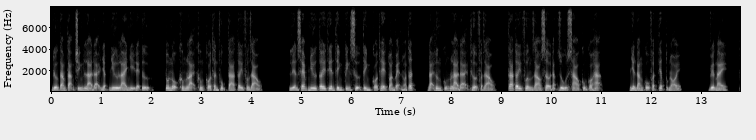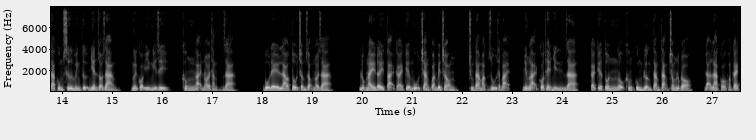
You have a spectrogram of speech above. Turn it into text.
đường tam tạng chính là đại nhật như lai nhị đệ tử tôn nộ không lại không có thần phục ta tây phương giáo. Liền xem như tây thiên thỉnh kinh sự tình có thể toàn vẹn hoàn tất, đại hưng cũng là đại thừa phật giáo, ta tây phương giáo sở đắc dù sao cũng có hạn. Nhiên đăng cổ phật tiếp tục nói, việc này, ta cùng sư huynh tự nhiên rõ ràng, ngươi có ý nghĩ gì, không ngại nói thẳng ra. Bồ đề lao tổ trầm giọng nói ra, lúc này đây tại cái kia ngũ trang quán bên trong, chúng ta mặc dù thất bại, nhưng lại có thể nhìn ra, cái kia tôn ngộ không cùng đường tam tạng trong lúc đó, đã là có khoảng cách.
